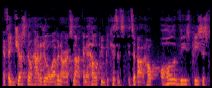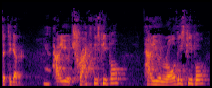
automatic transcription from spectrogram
If they just know how to do a webinar, it's not going to help you because it's it's about how all of these pieces fit together. Yeah. How do you attract these people? How do you enroll these people?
